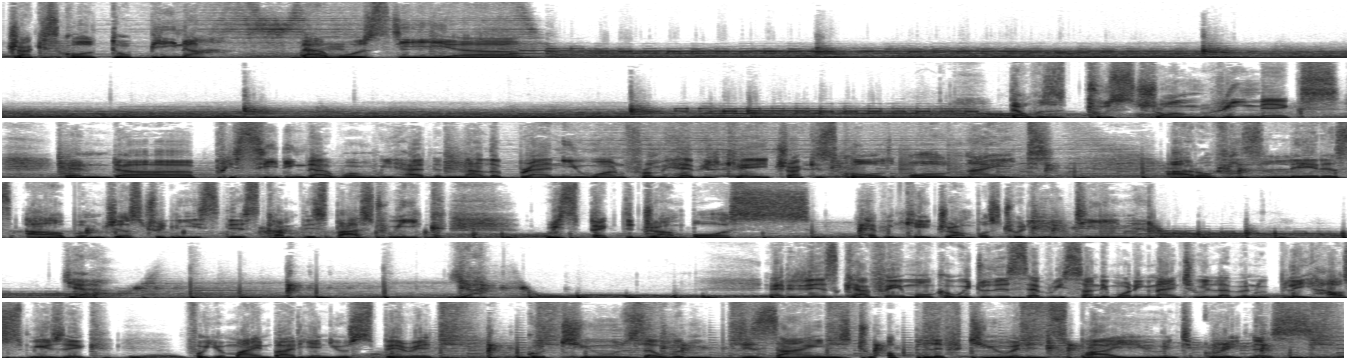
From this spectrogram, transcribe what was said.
Track is called Tobina. That was the. Uh, two strong remix. And uh, preceding that one, we had another brand new one from Heavy K. Track is called All Night. Out of his latest album, just released this com- this past week, Respect the Drum Boss, Heavy K Drum Boss 2018. Yeah, yeah. And it is Cafe Mocha. We do this every Sunday morning, 9 to 11. We play house music for your mind, body, and your spirit. Good tunes that were designed to uplift you and inspire you into greatness.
